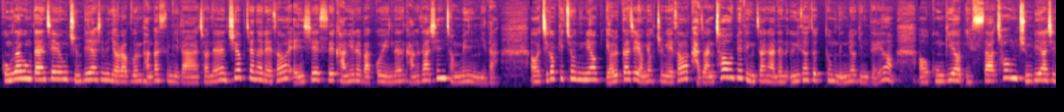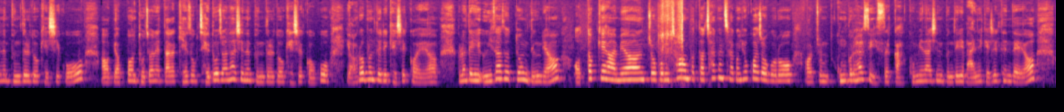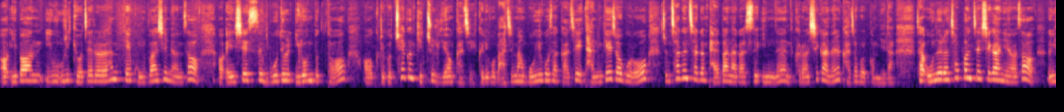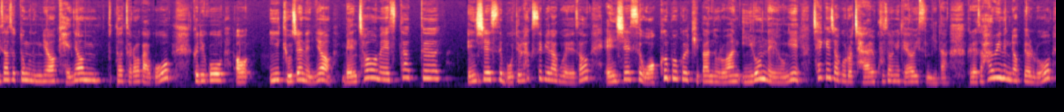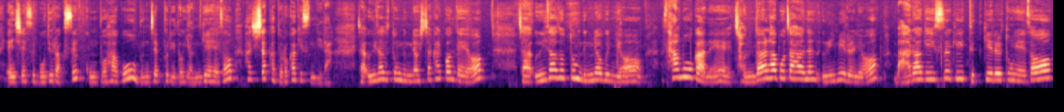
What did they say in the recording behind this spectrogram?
공사공단 채용 준비하시는 여러분 반갑습니다. 저는 취업 채널에서 NCS 강의를 맡고 있는 강사 신정민입니다. 어, 직업 기초 능력 10가지 영역 중에서 가장 처음에 등장하는 의사소통 능력인데요. 어, 공기업 입사 처음 준비하시는 분들도 계시고 어, 몇 번 도전했다가 계속 재도전하시는 분들도 계실 거고 여러분들이 계실 거예요. 그런데 이 의사소통 능력 어떻게 하면 조금 처음부터 차근차근 효과적으로 어, 좀 공부를 할 수 있을까 고민하시는 분들이 많이 계실 텐데요. 어, 이번 이 우리 교재를 함께 공부하시면서 어, NCS 모듈 이론부터 어, 그리고 최근 기출 유형까지 그리고 마지막 모의고사까지 단계적으로 좀 차근차근 밟아 나갈 수 있는 그런 시간을 가져볼 겁니다. 자, 오늘은 첫 번째 시간이어서 의사소통 능력 개념부터 들어가고 그리고 어, 이 교재는요. 맨 처음에 스타트 NCS 모듈 학습이라고 해서 NCS 워크북을 기반으로 한 이론 내용이 체계적으로 잘 구성이 되어 있습니다. 그래서 하위 능력별로 NCS 모듈 학습 공부하고 문제풀이도 연계해서 하- 시작하도록 하겠습니다. 자, 의사소통 능력 시작할 건데요. 자, 의사소통 능력은요. 상호 간에 전달하고자 하는 의미를요. 말하기, 쓰기, 듣기를 통해서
